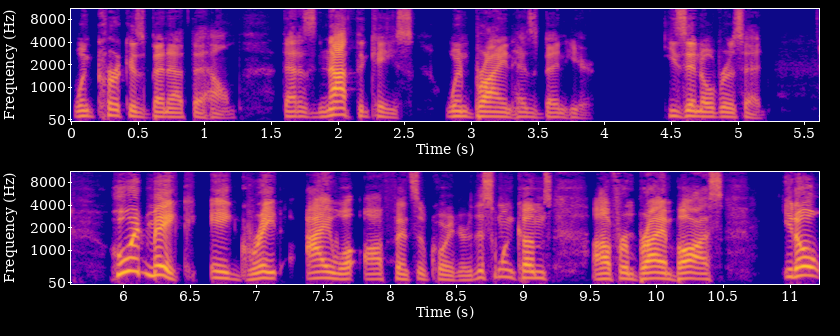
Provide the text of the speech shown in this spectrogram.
when Kirk has been at the helm. That is not the case when Brian has been here. He's in over his head. Who would make a great Iowa offensive coordinator? This one comes uh, from Brian Boss. You know,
